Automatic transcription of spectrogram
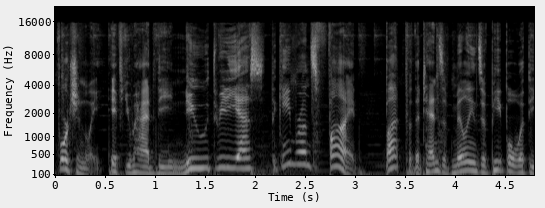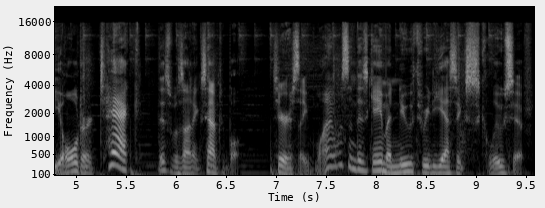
Fortunately, if you had the new 3DS, the game runs fine, but for the tens of millions of people with the older tech, this was unacceptable. Seriously, why wasn't this game a new 3DS exclusive?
